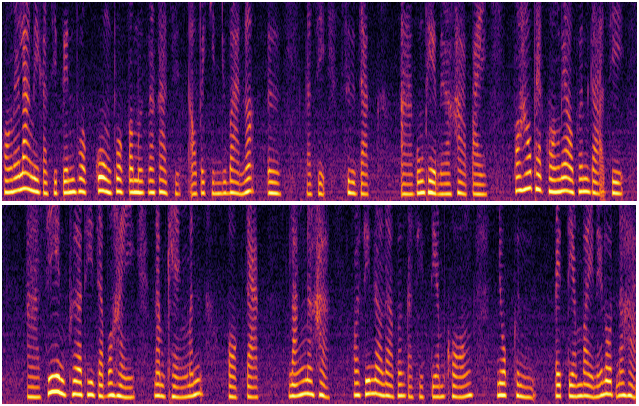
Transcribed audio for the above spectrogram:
ของในร่างนี่ก็สิเป็นพวกกุ้งพวกปลาหมึกนะคะสิเอาไปกินอยู่บ้านเนาะเออก็สิซื้อจากอ่ากรุงเทพนี่ละค่ะไปพอเฮาแพ็คของแล้วเพิ่นก็สิอ่าซีนเพื่อที่จะบ่ให้น้ำแข็งมันออกจากลังนะคะพอซีนแล้วแล้วเพิ่นก็สิเตรียมของยกขึ้นไปเตรียมไว้ในรถนะคะ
